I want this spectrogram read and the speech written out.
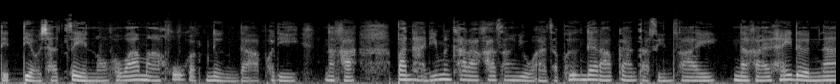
เด็ดเดี่ยวชัดเจนเนาะเพราะว่ามาคู่กับหนึ่งดาบพอดีนะคะ ปัญหาที่มันคาราคาซังอยู่อาจจะเพิ่งได้รับการตัดสินใจนะคะ ให้เดินหน้า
